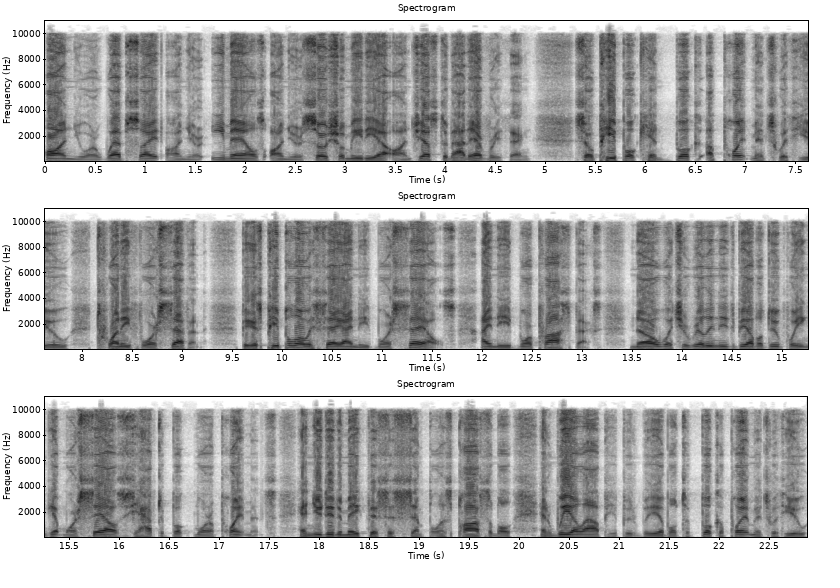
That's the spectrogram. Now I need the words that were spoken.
on your website, on your emails, on your social media, on just about everything, so people can book appointments with you 24-7. Because people always say, I need more sales. I need more prospects. No, what you really need to be able to do before you can get more sales is you have to book more appointments. And you need to make this as simple as possible. And we allow people to be able to book appointments with you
